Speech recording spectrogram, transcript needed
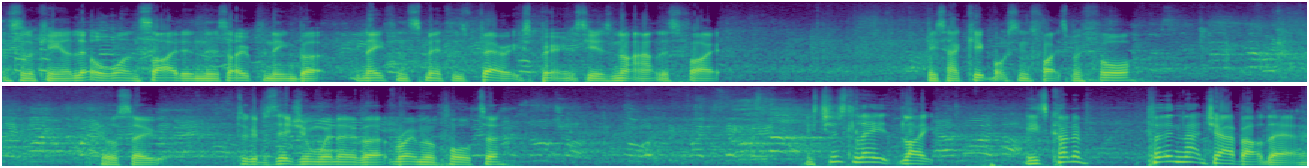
It's looking a little one-sided in this opening, but Nathan Smith is very experienced. He is not out this fight. He's had kickboxing fights before. He also took a decision win over Roman Porter. He's just late, like, he's kind of putting that jab out there.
